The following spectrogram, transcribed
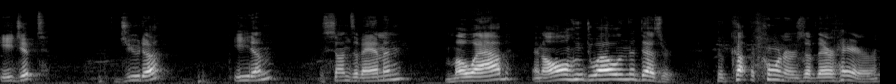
Egypt, Judah, Edom, the sons of Ammon, Moab, and all who dwell in the desert, who cut the corners of their hair,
